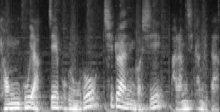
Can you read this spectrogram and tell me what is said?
경구 약제 복용으로 치료하는 것이 바람직합니다.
